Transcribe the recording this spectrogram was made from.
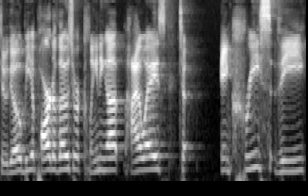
to go be a part of those who are cleaning up highways, to increase the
